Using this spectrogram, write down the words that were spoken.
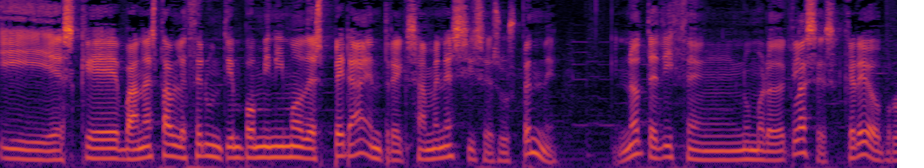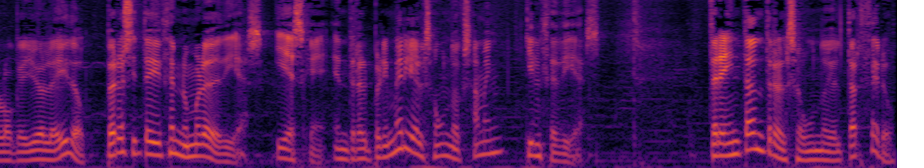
Y es que van a establecer un tiempo mínimo de espera entre exámenes si se suspende. No te dicen número de clases, creo, por lo que yo he leído, pero sí te dicen número de días. Y es que entre el primer y el segundo examen, 15 días. 30 entre el segundo y el tercero.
